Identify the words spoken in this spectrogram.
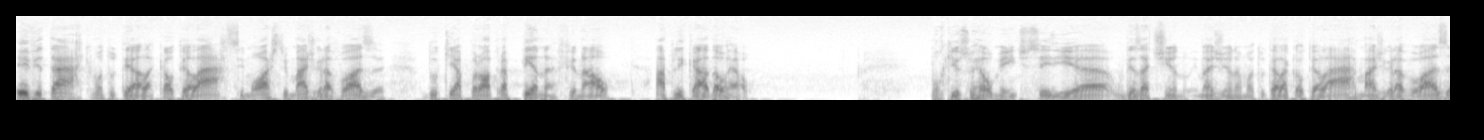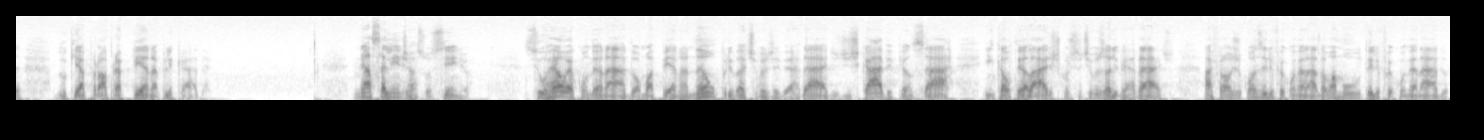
Evitar que uma tutela cautelar se mostre mais gravosa do que a própria pena final aplicada ao réu. Porque isso realmente seria um desatino. Imagina, uma tutela cautelar mais gravosa do que a própria pena aplicada. Nessa linha de raciocínio, se o réu é condenado a uma pena não privativa de liberdade, descabe pensar em cautelares constitutivos da liberdade. Afinal de contas, ele foi condenado a uma multa, ele foi condenado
